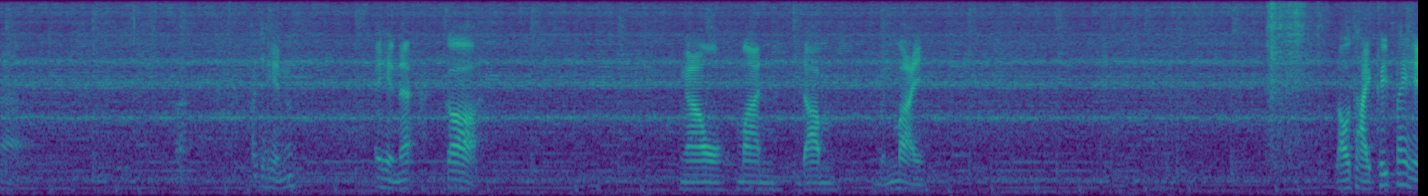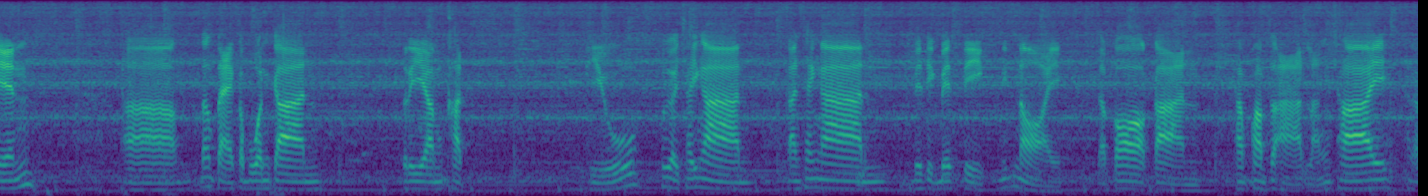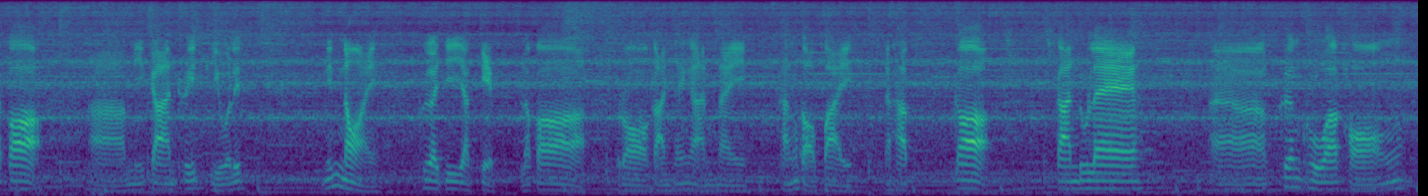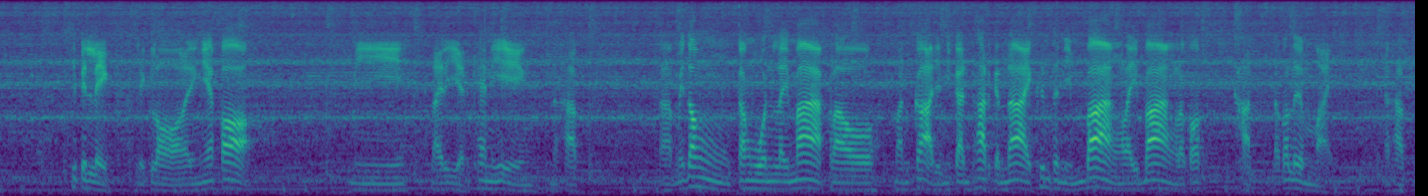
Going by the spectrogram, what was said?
อ่าก็จะ เห็นไอเห็นนะก็ เงามันดำเหมือนใหม่ เราถ่ายคลิปให้เห็นตั้งแต่กระบวนการเตรียมขัดผิวเพื่อใช้งาน การใช้งานเบสิกเบสิกนิดหน่อย แล้วก็การทำความสะอาดหลังใช้ แล้วก็มีการทรีตผิวนิดนิดหน่อย เพื่อที่จะเก็บแล้วก็รอการใช้งานในครั้งต่อไปนะครับ ก็การดูแลเครื่องครัวของที่เป็นเหล็กเหล็กหล่ออะไรอยเงี้ยก็มีรายละเอียดแค่นี้เองนะครับไม่ต้องกังวลอะไรมากเรา มันก็อาจจะมีการพลาดกันได้ขึ้นสนิมบ้างอะไรบ้าง แล้วก็ขัดแล้วก็เริ่มใหม่นะครับ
